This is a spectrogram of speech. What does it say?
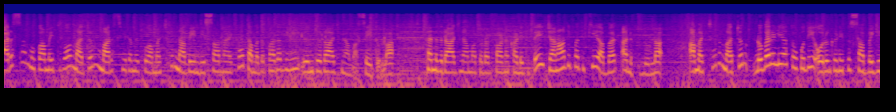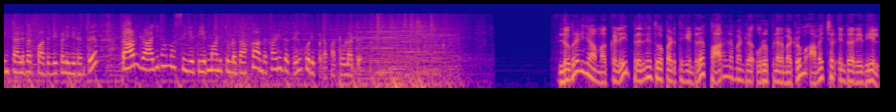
அரச முகாமைத்துவ மற்றும் மறுசீரமைப்பு அமைச்சர் நவீன் திசாநாயக்க தமது பதவியை இன்று ராஜினாமா செய்துள்ளார். தனது ராஜினாமா தொடர்பான கடிதத்தை ஜனாதிபதிக்கு அவர் அனுப்பியுள்ளார். அமைச்சர் மற்றும் நுவரெலியா தொகுதி ஒருங்கிணைப்பு சபையின் தலைவர் பதவிகளிலிருந்து தான் ராஜினாமா செய்ய தீர்மானித்துள்ளதாக அந்த கடிதத்தில் குறிப்பிடப்பட்டுள்ளது. நுவரெலியா மக்களை பிரதிநிதித்துவப்படுத்துகின்ற பாராளுமன்ற உறுப்பினர் மற்றும் அமைச்சர் என்ற ரீதியில்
